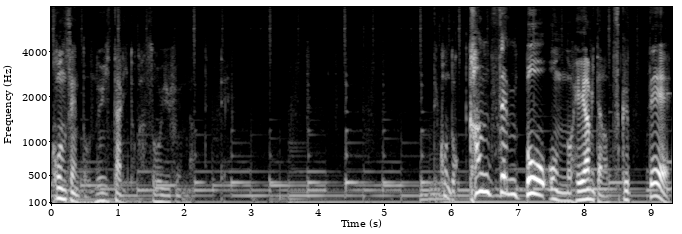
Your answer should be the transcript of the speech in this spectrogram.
コンセントを抜いたりとかそういう風になってって。で今度完全防音の部屋みたいなのを作って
